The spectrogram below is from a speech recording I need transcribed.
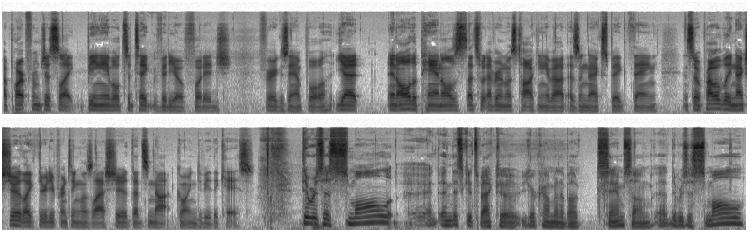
apart from just like being able to take video footage, for example. Yet in all the panels, that's what everyone was talking about as a next big thing. And so probably next year, like 3D printing was last year, that's not going to be the case. There was a small, and, and this gets back to your comment about Samsung. Uh, there was a small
